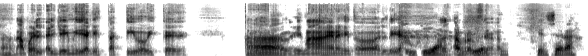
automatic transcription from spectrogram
Ah, pues el, el, Jamie de aquí está activo, ¿viste? Con, ah. las, con las, imágenes y todo el día. El día, día. ¿Quién, ¿Quién, será?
